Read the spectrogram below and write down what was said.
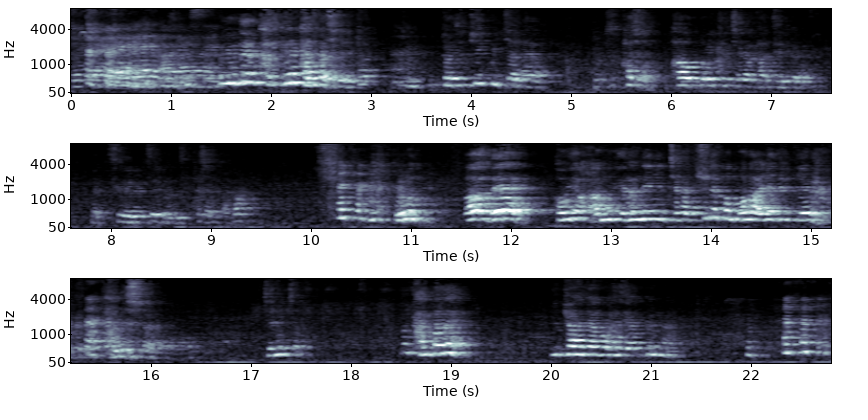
네, 가- 그냥 가져가시니까 저기서 찍고 있잖아요. 연습하죠. 파워포인트 제가 다 드려요. 슬슬 연습하셨다가 그러면 아, 네. 거기 아무리 선생님 제가 휴대폰 번호 알려드릴게요. 다니시라고. 재밌죠? 또 간단해. 이표 한 장으로 한 시간 끝나.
